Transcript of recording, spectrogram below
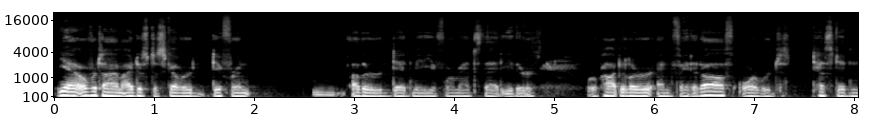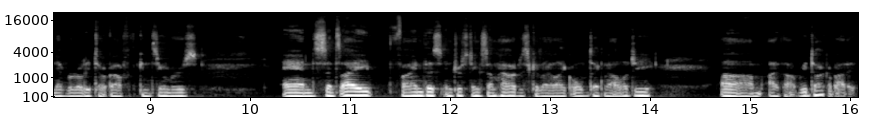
yeah, over time, I just discovered different other dead media formats that either were popular and faded off or were just tested and never really took off with consumers. And since I find this interesting somehow, just because I like old technology, um, I thought we'd talk about it.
